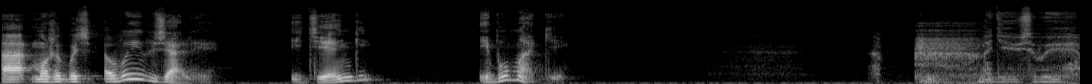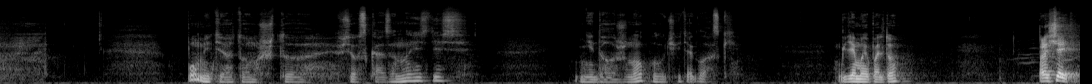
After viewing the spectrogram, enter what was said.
А может быть, вы взяли и деньги, и бумаги? Надеюсь, вы помните о том, что все сказанное здесь не должно получить огласки. Где мое пальто? Прощайте.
